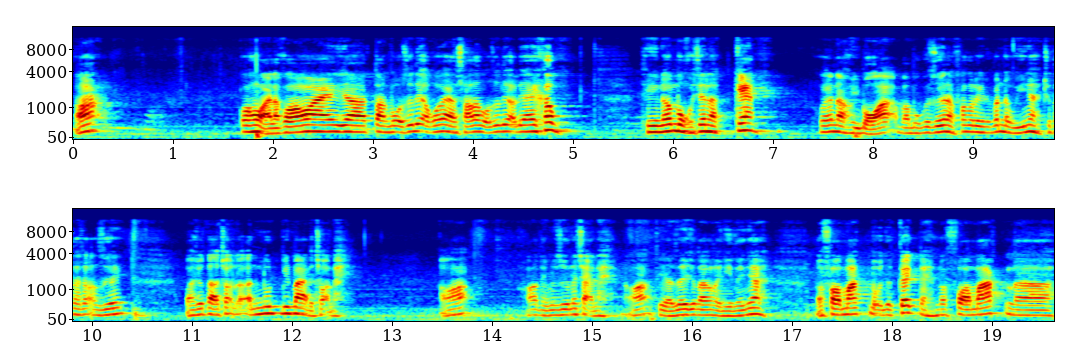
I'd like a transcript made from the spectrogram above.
Đó. Câu hỏi là có ai uh, à, toàn bộ dữ liệu có thể xóa toàn bộ dữ liệu đi hay không? Thì nó mục trên là can có nghĩa là hủy bỏ và mục dưới là factory vẫn đồng ý nha chúng ta chọn dưới. Và chúng ta chọn là ấn nút bit ba để chọn này. Đó. Đó thì bên dưới nó chạy này. Đó thì ở đây chúng ta có thể nhìn thấy nhá. Nó format bộ nhật cách này nó format là uh,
